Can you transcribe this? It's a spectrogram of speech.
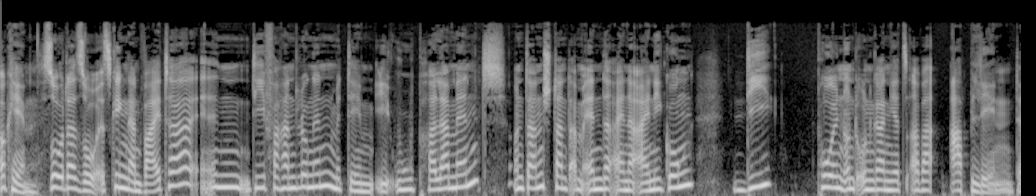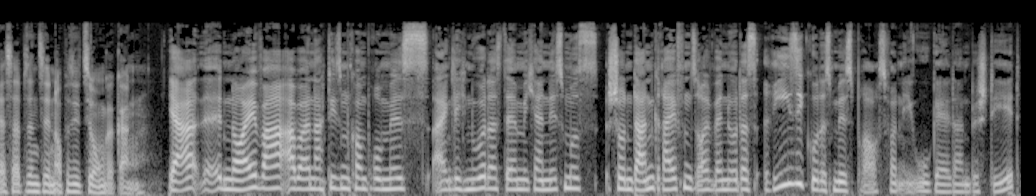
Okay, so oder so. Es ging dann weiter in die Verhandlungen mit dem EU-Parlament und dann stand am Ende eine Einigung, die Polen und Ungarn jetzt aber ablehnen. Deshalb sind sie in Opposition gegangen. Ja, äh, neu war aber nach diesem Kompromiss eigentlich nur, dass der Mechanismus schon dann greifen soll, wenn nur das Risiko des Missbrauchs von EU-Geldern besteht.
